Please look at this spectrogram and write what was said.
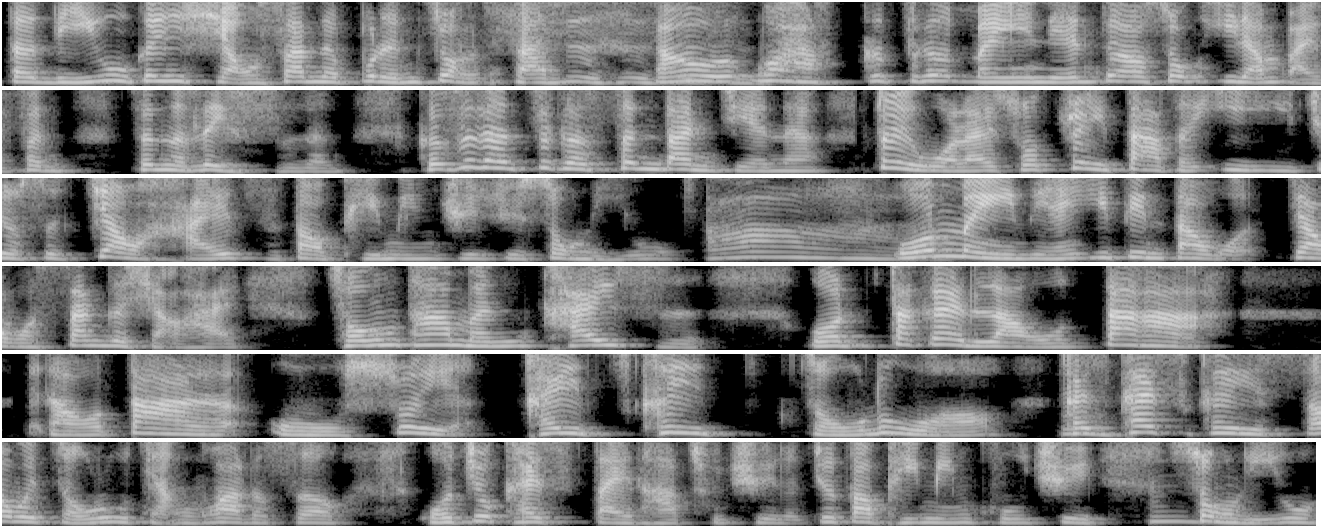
的礼物跟小三的不能撞衫，是是，然后哇，这个每年都要送一两百份，真的累死人。可是呢，这个圣诞节呢，对我来说最大的意义就是叫孩子到贫民区去送礼物啊。我每年一定到我叫我三个小孩，从他们开始，我大概老大老大五岁，可以可以走路哦。开始开始可以稍微走路讲话的时候，我就开始带他出去了，就到贫民窟去送礼物。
